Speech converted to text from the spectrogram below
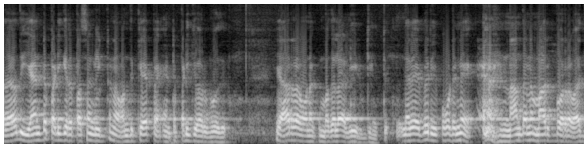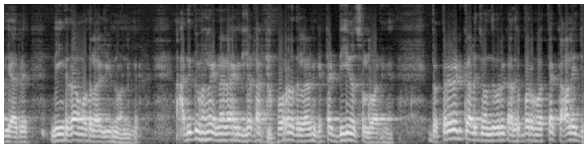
அதாவது என்கிட்ட படிக்கிற பசங்கள்கிட்ட நான் வந்து கேட்பேன். என்கிட்ட படிக்க வரும்போது யாரா உனக்கு முதலாளி? அப்படின்ட்டு. நிறைய பேர் இப்போ உடனே நான் தானே மார்க் போடுற வாதியார் நீங்கள் தான் முதலாளின்னு ஒன்றுங்க அதுக்கு மேலே என்னடா இல்லைடா நான் போடுறதில்லன்னு கேட்டால் டீனை சொல்லுவானுங்க. இப்போ ப்ரைவேட் காலேஜ் வந்த பிறகு அதுக்கப்புறம் பார்த்தா காலேஜ்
